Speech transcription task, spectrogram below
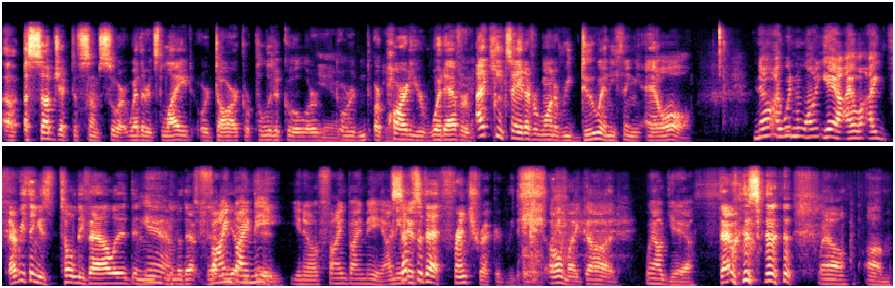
a, a subject of some sort, whether it's light or dark or political or Yeah. or, or party or whatever. I can't say I'd ever want to redo anything at all. No, I wouldn't want. Yeah, I, I Everything is totally valid and yeah, you know that, that fine by me. did. You know, fine by me. I mean, Except for that French record we did. Oh my god. Well, yeah. That was Well, um,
